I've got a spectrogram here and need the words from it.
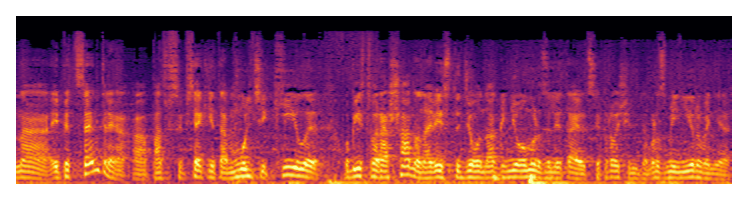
на эпицентре а, всякие там мультикилы, убийства Рошана на весь стадион огнем разлетаются и прочее, там разминирование.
